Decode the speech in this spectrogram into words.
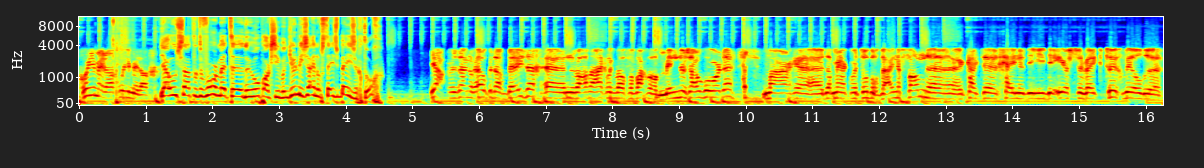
Goedemiddag, goedemiddag. Ja, hoe staat het ervoor met de, de hulpactie? Want jullie zijn nog steeds bezig, toch? Ja, we zijn nog elke dag bezig en we hadden eigenlijk wel verwacht dat het minder zou worden. Maar uh, daar merken we toch nog weinig van. Uh, kijk, degene die de eerste week terug wilden,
